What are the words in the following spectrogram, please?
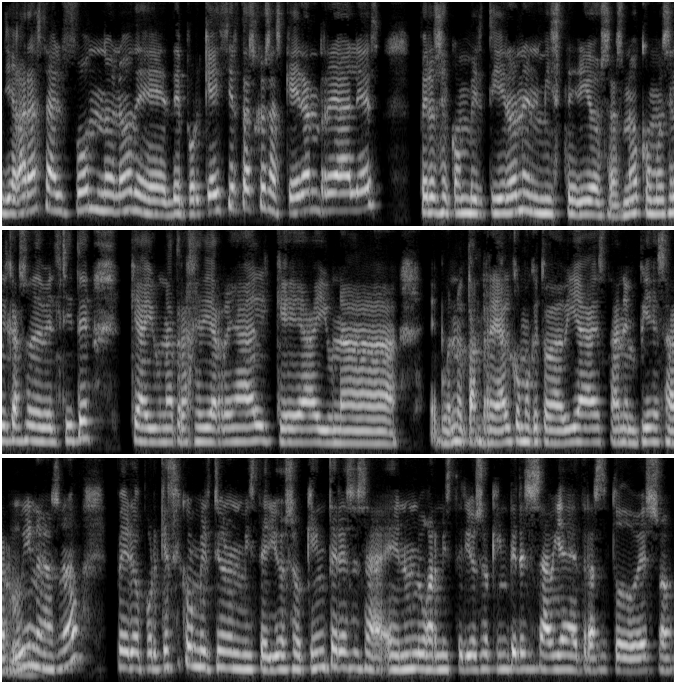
llegar hasta el fondo, ¿no? De, de por qué hay ciertas cosas que eran reales, pero se convirtieron en misteriosas, ¿no? Como es el caso de Belchite, que hay una tragedia real, que hay una, eh, bueno, tan real como que todavía están en pie esas mm. ruinas, ¿no? Pero ¿por qué se convirtió en un misterioso? ¿Qué intereses en un lugar misterioso? ¿Qué intereses había detrás de todo eso?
